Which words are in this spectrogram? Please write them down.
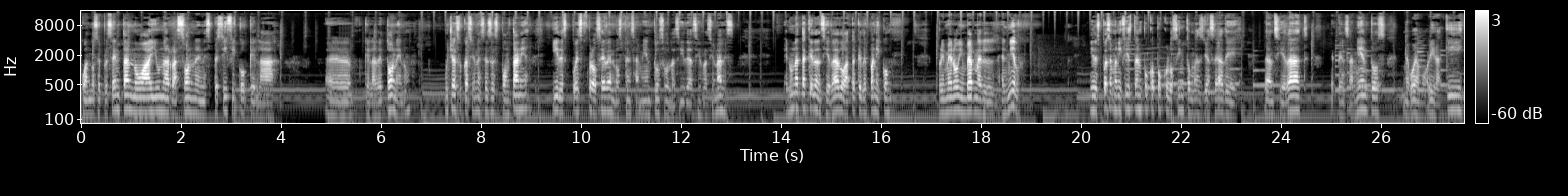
cuando se presenta no hay una razón en específico que la, eh, que la detone, ¿no? Muchas ocasiones es espontánea y después proceden los pensamientos o las ideas irracionales. En un ataque de ansiedad o ataque de pánico, primero inverna el, miedo y después se manifiestan poco a poco los síntomas, ya sea de ansiedad, de pensamientos, me voy a morir aquí,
